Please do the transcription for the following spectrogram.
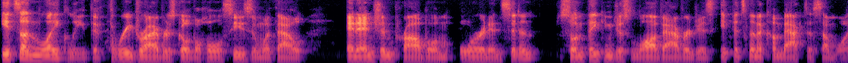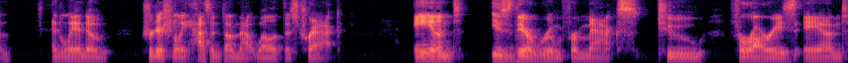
It's unlikely that three drivers go the whole season without an engine problem or an incident. So I'm thinking just law of averages, if it's going to come back two someone, and Lando traditionally hasn't done that well at this track, and is there room for Max, to Ferraris, and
